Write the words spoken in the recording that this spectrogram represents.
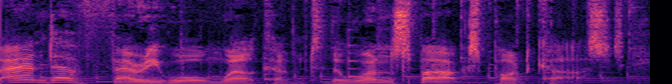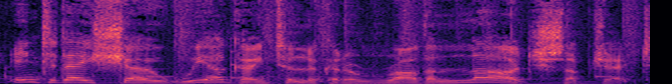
and a very warm welcome to the One Sparks podcast. In today's show, we are going to look at a rather large subject,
